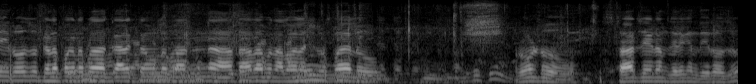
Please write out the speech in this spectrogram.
ఈరోజు గడప గడప కార్యక్రమంలో భాగంగా దాదాపు నలభై లక్షల రూపాయలు రోడ్డు స్టార్ట్ చేయడం జరిగింది ఈరోజు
